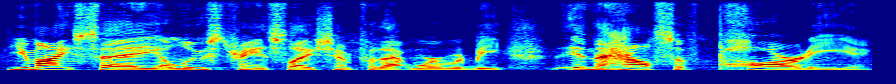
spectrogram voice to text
you might say a loose translation for that word would be in the house of partying.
